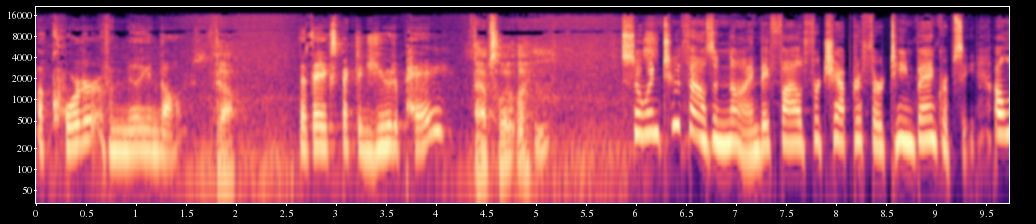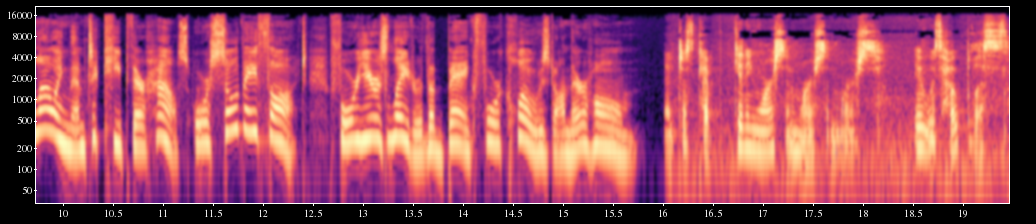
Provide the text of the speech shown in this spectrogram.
A quarter of a million dollars? Yeah. That they expected you to pay? Absolutely. Mm-hmm. So in 2009, they filed for Chapter 13 bankruptcy, allowing them to keep their house, or so they thought. Four years later, the bank foreclosed on their home. It just kept getting worse and worse and worse. It was hopeless.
